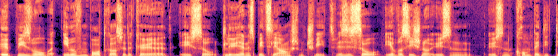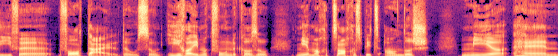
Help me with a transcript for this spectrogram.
etwas, was wir immer dem Podcast wieder hören, ist so, die Leute haben ein bisschen Angst um die Schweiz. Es ist so, ja, was ist noch unser, unser kompetitiver Vorteil daraus? Und ich habe immer gefunden, so, wir machen die Sachen ein bisschen anders. Wir haben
